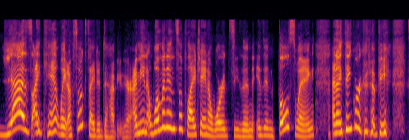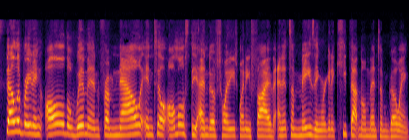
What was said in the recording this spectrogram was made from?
Yes, I can't wait. I'm so excited to have you here. I mean, Woman in Supply Chain Award season is in full swing, and I think we're going to be celebrating all the women from now until almost the end of 2025. And it's amazing. We're going to keep that momentum going.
